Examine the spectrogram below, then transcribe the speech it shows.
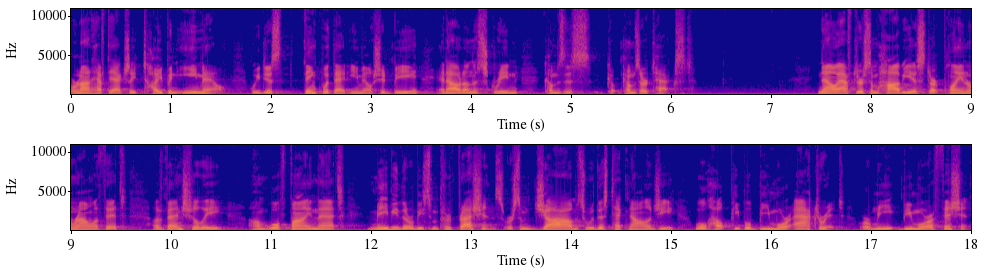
or not have to actually type an email. We just think what that email should be, and out on the screen comes, this, comes our text. Now, after some hobbyists start playing around with it, eventually um, we'll find that maybe there will be some professions or some jobs where this technology will help people be more accurate or be more efficient.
